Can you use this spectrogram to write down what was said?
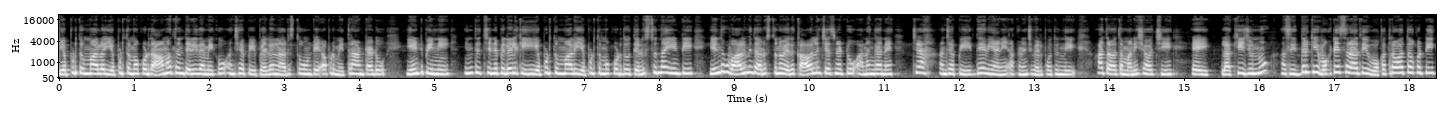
ఎప్పుడు తుమ్మాలో ఎప్పుడు తుమ్మకూడదు? ఆ మాత్రం తెలియదా మీకు? అని చెప్పి పిల్లల్ని అరుస్తూ ఉంటే అప్పుడు మిత్ర అంటాడు ఏంటి పిన్ని? ఇంత చిన్న పిల్లలకి ఎప్పుడు తుమ్మాలి ఎప్పుడు తుమ్మకూడదు? తెలుస్తుందా ఏంటి? ఎందుకు వాళ్ళ మీద అరుస్తున్నావు? ఏదో కావాలని చేసినట్టు? అనగానే చా అని చెప్పి దేవ్యాని అక్కడి నుంచి వెళ్ళిపోతుంది. ఆ తర్వాత మనీష వచ్చి ఏయ్ లక్కీ జున్ను అసలు ఇద్దరికి ఒకటేసారి ఒక తర్వాత ఒకటి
